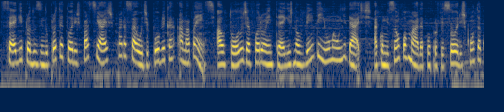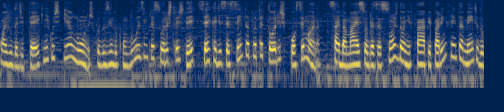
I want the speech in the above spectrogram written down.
segue produzindo protetores faciais para a saúde pública amapaense. Ao todo, já foram entregues 91 unidades. A comissão formada por professores conta com a ajuda de técnicos e alunos, produzindo com duas impressoras 3D cerca de 60 protetores por semana. Saiba mais sobre as ações da Unifap para enfrentamento do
